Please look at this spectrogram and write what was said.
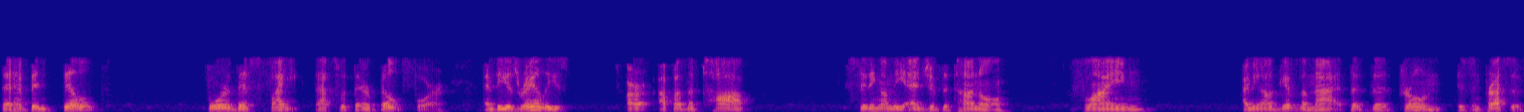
that have been built for this fight. That's what they're built for. And the Israelis are up on the top, sitting on the edge of the tunnel, flying I mean, I'll give them that. The the drone is impressive.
